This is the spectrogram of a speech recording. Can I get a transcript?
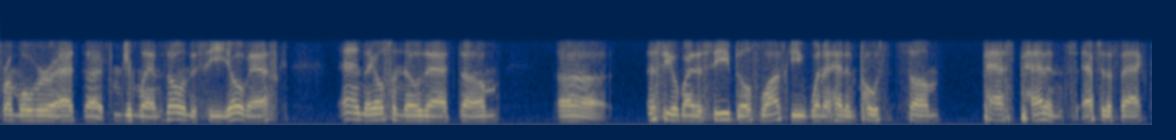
from over at uh, from Jim Lanzone, the CEO of Ask, and I also know that um, uh, SEO by the Sea, Bill Slawski, went ahead and posted some past patents after the fact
